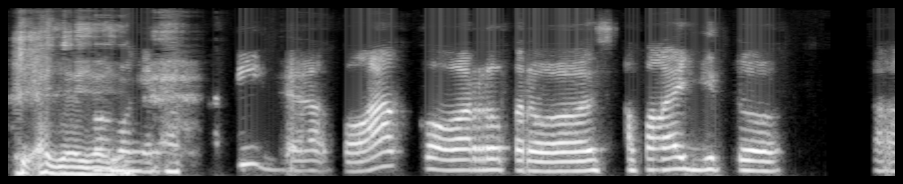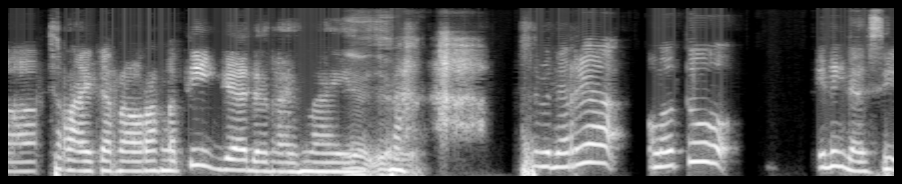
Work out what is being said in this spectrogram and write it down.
Iya, iya, iya. Ngomongin orang ketiga, pelakor, terus apalagi gitu. Uh, cerai karena orang ketiga dan lain-lain. Yeah, yeah. Nah, sebenarnya lo tuh ini gak sih?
